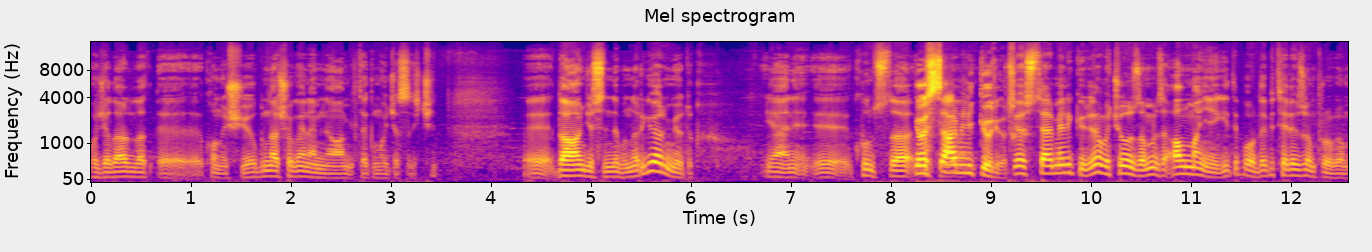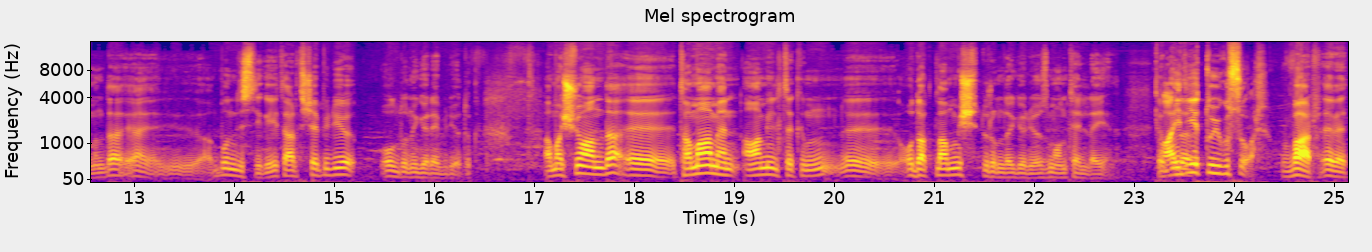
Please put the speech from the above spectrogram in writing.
hocalarla e, konuşuyor. Bunlar çok önemli amil takım hocası için. E, daha öncesinde bunları görmüyorduk. Yani e, Kuntz'ta Göstermelik görüyorduk. göstermelik görüyor ama çoğu zaman mesela Almanya'ya gidip orada bir televizyon programında yani Bundesliga'yı tartışabiliyor olduğunu görebiliyorduk. Ama şu anda e, tamamen amil takımın e, odaklanmış durumda görüyoruz Montella'yı. Bu da- Aidiyet duygusu var. Var evet.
